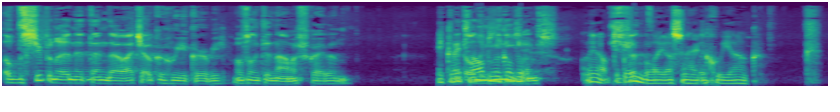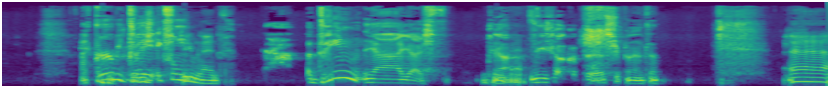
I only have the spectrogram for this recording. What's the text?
Op de Super Nintendo had je ook een goede Kirby, waarvan ik de naam even kwijt ben. Ik weet Met wel al dat ik op de. Oh ja, op de Game Boy was een hele goede ook. Ja, Kirby 2, ik vond Dreamland. Dream, ja juist. Ja, die is ook op de Super Nintendo. Eh,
